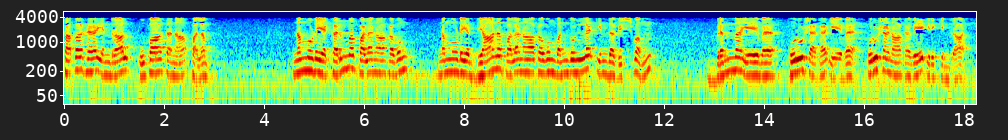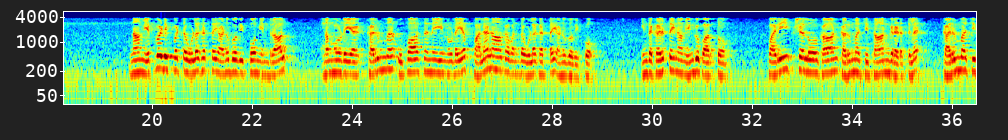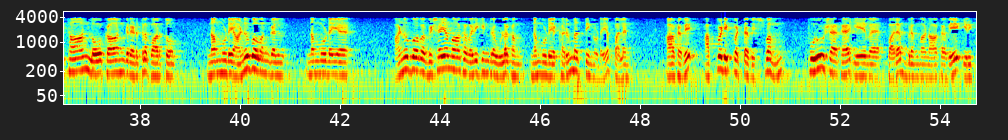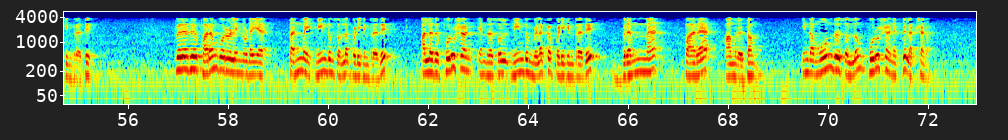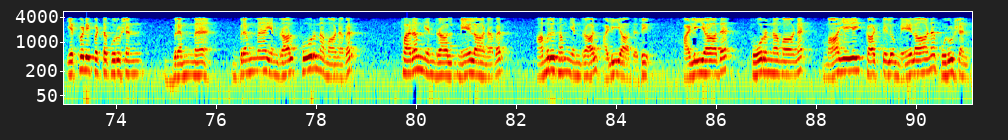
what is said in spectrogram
தபக என்றால் உபாசனா பலம். நம்முடைய கர்ம பலனாகவும் நம்முடைய தியான பலனாகவும் வந்துள்ள இந்த விஸ்வம் பிரம்ம ஏவ புருஷக ஏவ புருஷனாகவே இருக்கின்றார். நாம் எப்படிப்பட்ட உலகத்தை அனுபவிப்போம் என்றால் நம்முடைய கர்ம உபாசனையினுடைய பலனாக வந்த உலகத்தை அனுபவிப்போம். இந்த கருத்தை நாம் எங்கு பார்த்தோம்? பரீட்சலோகான் கர்மச்சிதான்கிற இடத்துல கர்மச்சிதான் லோகான்கிற இடத்துல பார்த்தோம். நம்முடைய அனுபவங்கள் நம்முடைய அனுபவ விஷயமாக வருகின்ற உலகம் நம்முடைய கர்மத்தினுடைய பலன். ஆகவே அப்படிப்பட்ட விஸ்வம் புருஷக ஏவ பரபிரம்மனாகவே இருக்கின்றது. பிறகு பரம்பொருளினுடைய தன்மை மீண்டும் சொல்லப்படுகின்றது. அல்லது புருஷன் என்ற சொல் மீண்டும் விளக்கப்படுகின்றது பிரம்ம பர அமிர்தம். இந்த மூன்று சொல்லும் புருஷனுக்கு லட்சணம். எப்படிப்பட்ட புருஷன்? பிரம்ம. பிரம்ம என்றால் பூர்ணமானவர் பரம் என்றால் மேலானவர் அமிர்தம் என்றால் அழியாதது. அழியாத பூர்ணமான மாயையை காட்டிலும் மேலான புருஷன்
